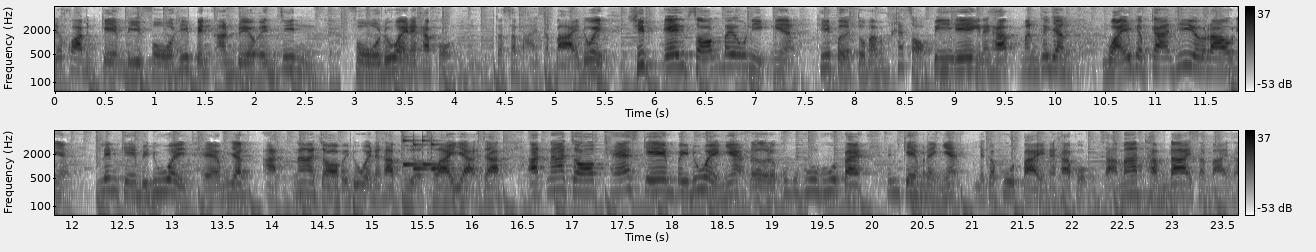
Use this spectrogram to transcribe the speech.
ด้วยความเป็นเกม V4 ที่เป็น Unreal Engine 4 ด้วยนะครับผมก็สบายสบายๆด้วยชิป A12 Bionic เนี่ยที่เปิดตัวมาแค่ 2 ปีเองนะครับ มันก็ยังไหวกับการที่เราเนี่ย เล่นเกมไปด้วย แถมยังอัดหน้าจอไปด้วยนะครับเผื่อใครอยากจะอัดหน้าจอแคสเกมไปด้วยอย่างเงี้ยเออแล้วพูดพูดพูดพูดไปเล่นเกมอะไรอย่างเงี้ยแล้วก็พูดไปนะครับผมสามารถทำได้ส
